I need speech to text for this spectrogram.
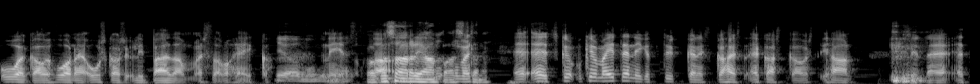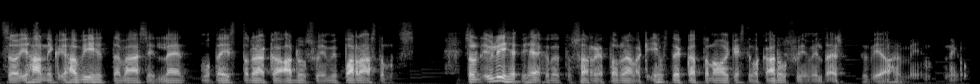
uuden kauden huono ja uusi kausi ylipäätään on mun mielestä ollut heikko. Joo, mun Niin, mielestä. Koko sarja on mun- mun paska. mielestä- Ei, ei, ky, kyllä mä itse niinku tykkään niistä kahdesta ekasta kaudesta ihan silleen, että se on ihan niinku ihan viihdyttävää silleen, mutta ei se todellakaan Adult parasta, mutta se on ylihehkotettu sarja todellakin. Ihmiset ei ole kattonut oikeesti vaikka Adult Swimiltä edes hyviä ohjelmia. Niinku.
